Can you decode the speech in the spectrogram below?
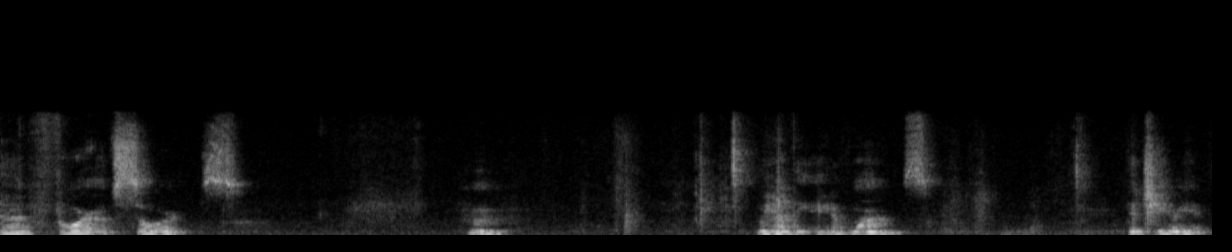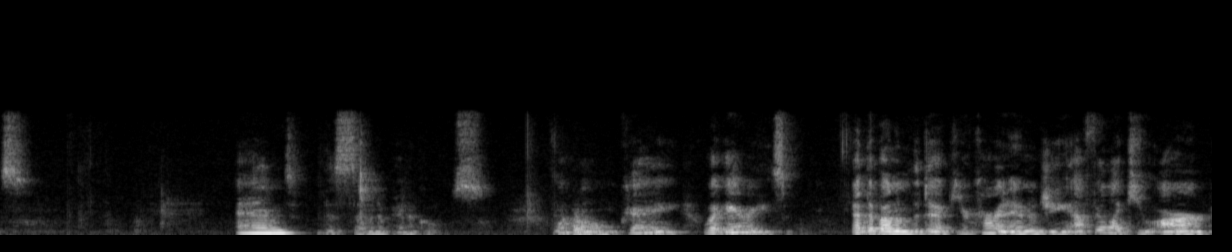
The Four of Swords. Hmm. We have the Eight of Wands. The Chariots. And the Seven of Pentacles. Wow, okay. Well, Aries, at the bottom of the deck, your current energy, I feel like you are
